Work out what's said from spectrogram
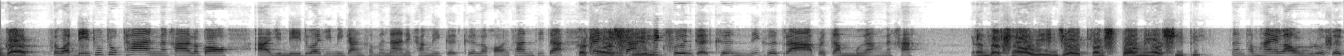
Glory to God. สวัสดีทุกๆทท่านนะคะ แล้วก็อ่ายินดีด้วยที่มีการสัมมนาในครั้งนี้เกิดขึ้น แล้วขอให้ท่านที่จะ That's ได้เห็น our การ seal พลิกฟื้นเกิดขึ้น นี่คือตราประจำเมืองนะคะ And that's how we enjoy transforming our city. นั่นทำให้เรารู้สึก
